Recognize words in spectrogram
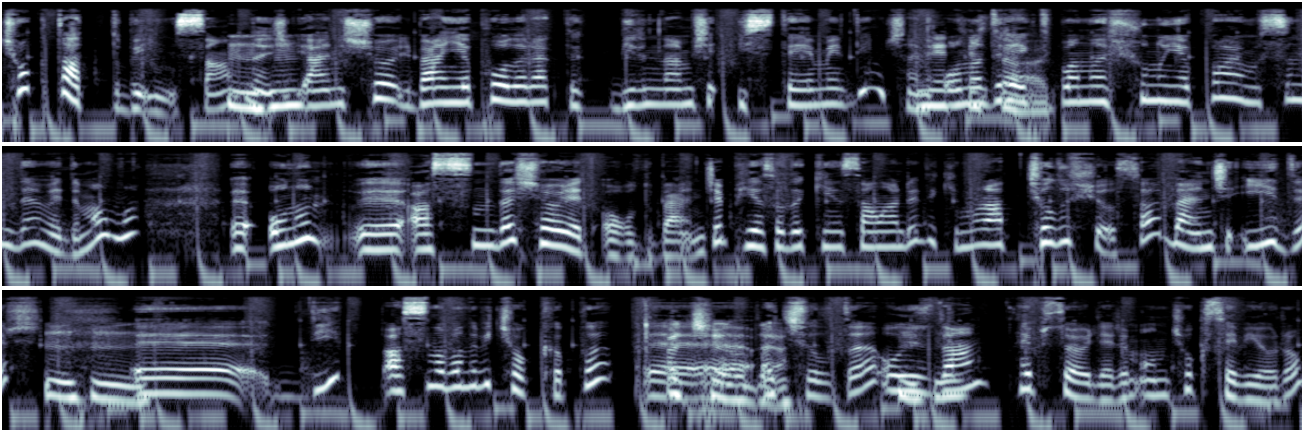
çok tatlı bir insan. Hı hı. Yani şöyle ben yapı olarak da birinden bir şey isteyemediğim için hani Nefes ona direkt aldı. bana şunu yapar mısın demedim ama e, onun e, aslında şöyle oldu bence. Piyasadaki insanlar dedi ki Murat çalışıyorsa bence iyidir. E, deyip aslında bana birçok kapı e, Açıldı. açıldı. O yüzden hep söylerim. Onu çok seviyorum.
